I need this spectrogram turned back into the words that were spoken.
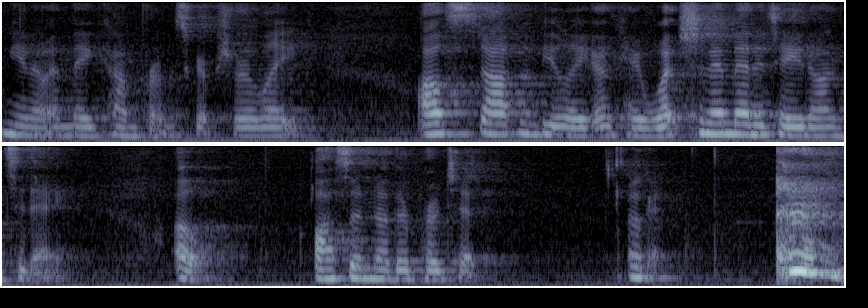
you know, and they come from scripture. Like, I'll stop and be like, okay, what should I meditate on today? Oh, also another pro tip. Okay.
